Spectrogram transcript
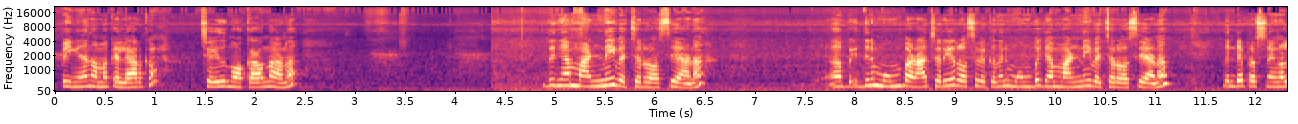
അപ്പോൾ ഇങ്ങനെ നമുക്കെല്ലാവർക്കും ചെയ്ത് നോക്കാവുന്നതാണ്. ഇത് ഞാൻ മണ്ണി വെച്ച റോസയാണ്. ഇതിന് മുമ്പാണ് ആ ചെറിയ റോസ വെക്കുന്നതിന് മുമ്പ് ഞാൻ മണ്ണി വെച്ച റോസയാണ്. ഇതിന്റെ പ്രശ്നങ്ങൾ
